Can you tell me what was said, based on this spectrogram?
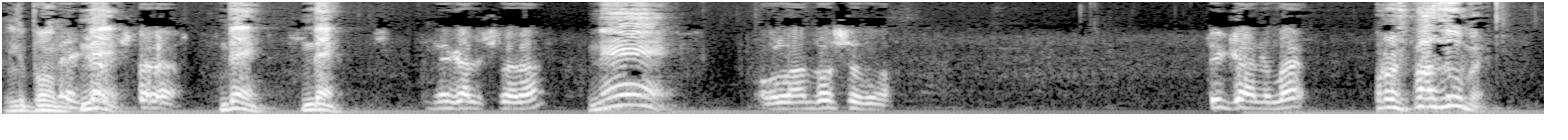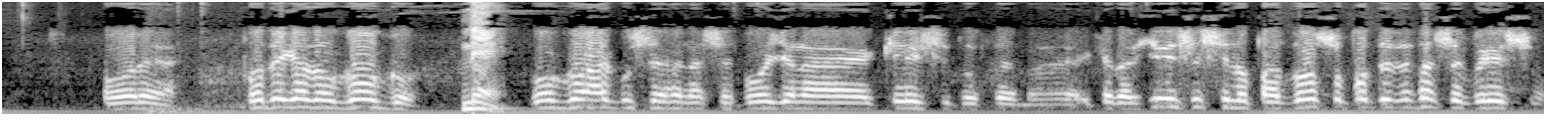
Λοιπόν, Ε, Ναι, καλησπέρα. ναι, ναι. Ναι, καλησπέρα. Ναι, Ολλανδός εδώ. Τι κάνουμε; προσπαθούμε. Ωραία. Πρώτα για τον Γκόγκο. Ναι. Γκόγκο άκουσε να σε πω για να κλείσει το θέμα. Ε, Καταρχήν είσαι συνοπαδός οπότε δεν θα σε βρίσω.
